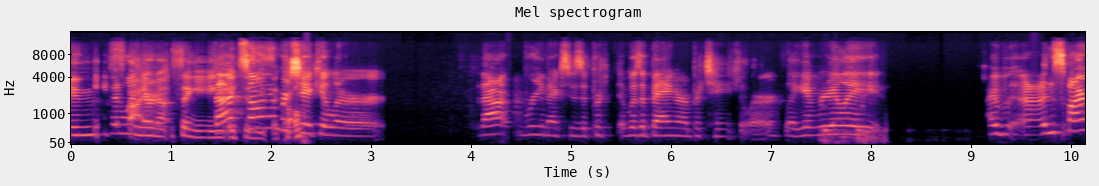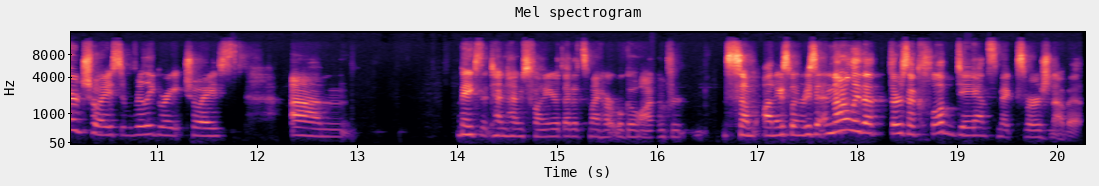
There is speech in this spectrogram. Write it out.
Even when they're not singing, that it's a song in particular that remix was a was a banger in particular like it really i uh, inspired choice a really great choice um makes it 10 times funnier that it's my heart will go on for some unexplained reason. And not only that there's a club dance mix version of it.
